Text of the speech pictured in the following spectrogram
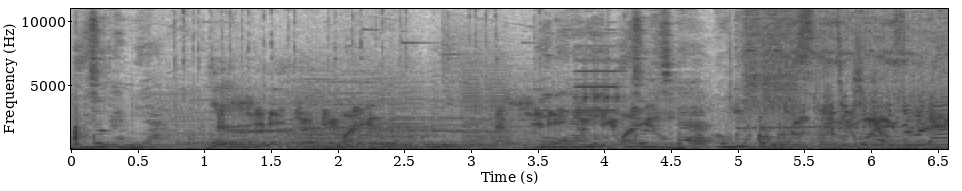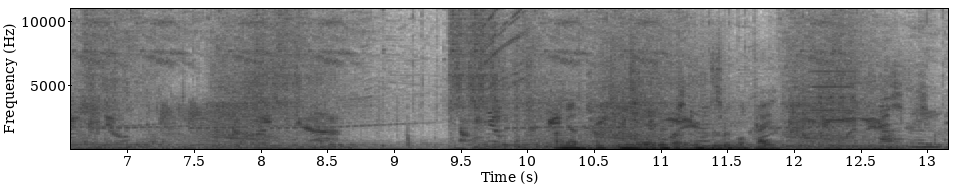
부족합니다. 미네랄이 부족지가 공격받고 있습니다. 화면 초침이 에드 버튼 누르고 가입 업그레이드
